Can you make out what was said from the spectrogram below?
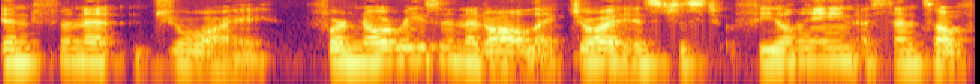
infinite joy for no reason at all. Like joy is just feeling a sense of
